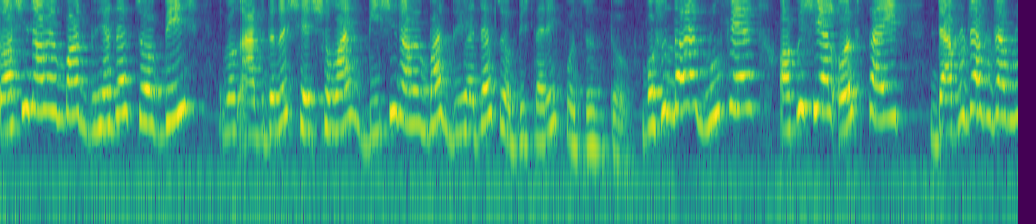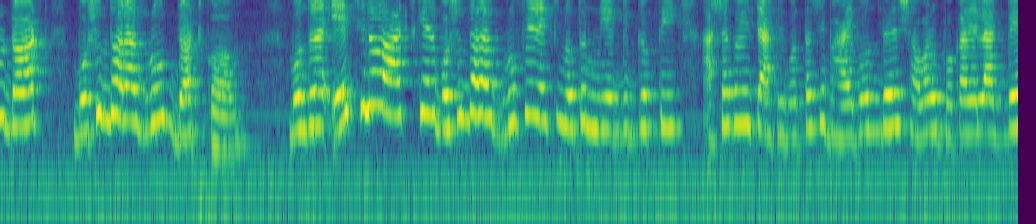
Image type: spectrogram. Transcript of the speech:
দশই নভেম্বর দুই হাজার চব্বিশ এবং আবেদনের শেষ সময় বিশই নভেম্বর দুই হাজার চব্বিশ তারিখ পর্যন্ত। বসুন্ধরা গ্রুপের official website W dot Bashundhara group dot com বন্ধুরা এই ছিল আজকের বসুন্ধরা গ্রুপের একটি নতুন নিয়োগ বিজ্ঞপ্তি। আশা করি চাকরি প্রত্যাশী ভাই বোনদের সবার উপকারে লাগবে।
